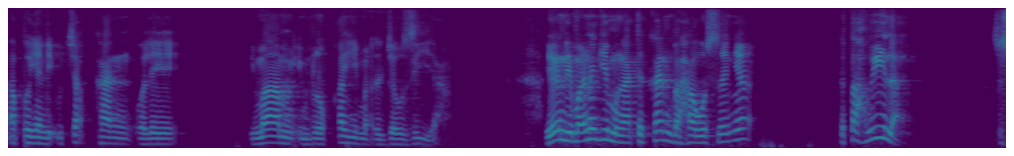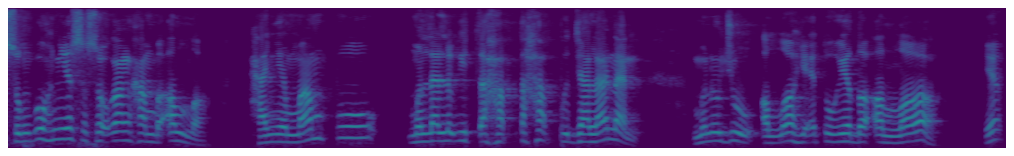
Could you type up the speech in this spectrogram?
apa yang diucapkan oleh Imam Ibn Qayyim Al-Jauziyah. Yang di mana dia mengatakan bahawasanya ketahuilah sesungguhnya seseorang hamba Allah hanya mampu melalui tahap-tahap perjalanan menuju Allah iaitu redha Allah ya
